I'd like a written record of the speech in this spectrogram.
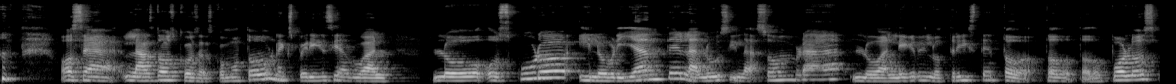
o sea, las dos cosas, como toda una experiencia dual lo oscuro y lo brillante, la luz y la sombra, lo alegre y lo triste, todo, todo, todo. Polos,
